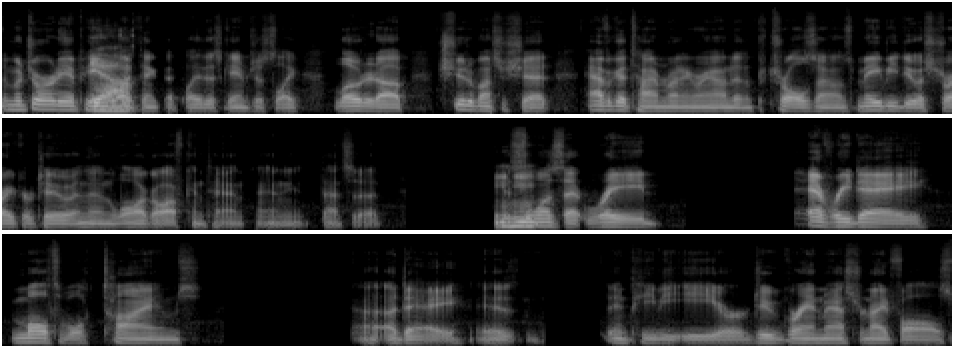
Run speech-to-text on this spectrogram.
The majority of people, Yeah. I think, that play this game just like load it up, shoot a bunch of shit, have a good time running around in the patrol zones, maybe do a strike or two, and then log off content, and that's it. It's the Mhm. ones that raid every day, multiple times a day is in PVE or do Grandmaster Nightfalls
